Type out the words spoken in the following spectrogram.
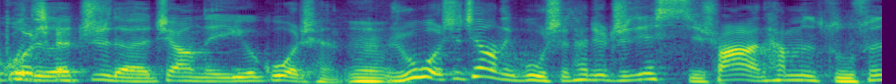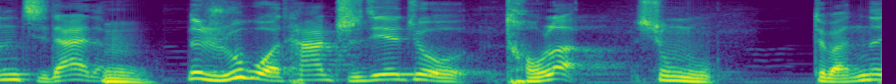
不得志的这样的一个过程。嗯如果是这样的故事，他就直接洗刷了他们祖孙几代的。嗯，那如果他直接就投了匈奴，对吧？那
